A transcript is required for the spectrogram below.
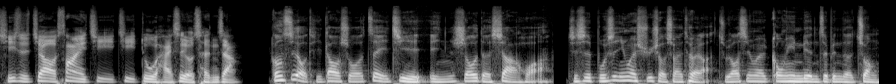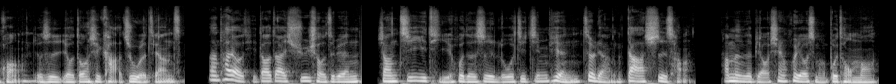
其实较上一季季度还是有成长。公司有提到说，这一季营收的下滑，其实不是因为需求衰退了，主要是因为供应链这边的状况，就是有东西卡住了这样子。那他有提到在需求这边。像记忆体或者是逻辑晶片这两大市场，他们的表现会有什么不同吗？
